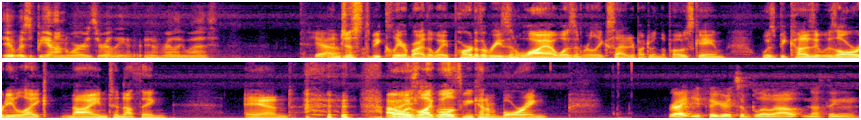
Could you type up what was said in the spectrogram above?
it was beyond words. Really, it really was. Yeah. And just to be clear, by the way, part of the reason why I wasn't really excited about doing the post game was because it was already like nine to nothing, and I was like, well, it's gonna be kind of boring. Right, you figure it's a blowout, nothing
